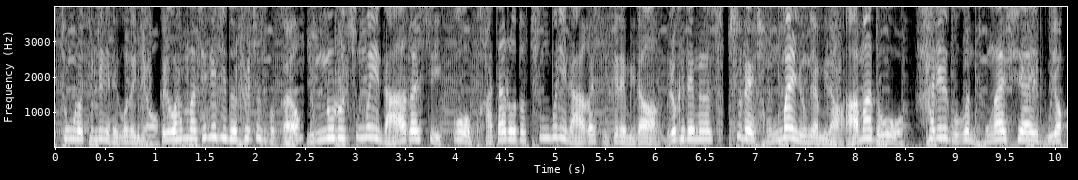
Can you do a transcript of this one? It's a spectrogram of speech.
직통으로 뚫리게 되거든요. 그리고 한번 세계 지도를 펼쳐서 볼까요? 육로로 충분히 나아갈 수 있고 바다로도 충분히 나아갈 수 있게 됩니다. 이렇게 되면 수출에 정말 용이합니다. 아마도 한일국은 동아시아의 무역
